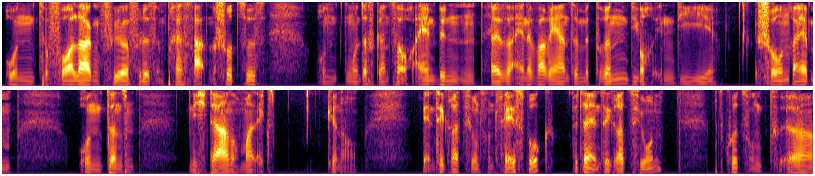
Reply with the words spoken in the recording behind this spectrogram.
und Vorlagen für, für das Impressum Datenschutzes und nur das Ganze auch einbinden. Also eine Variante mit drin, die noch in die Show schreiben und dann nicht da nochmal genau. Die Integration von Facebook, Twitter-Integration, kurz und äh,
